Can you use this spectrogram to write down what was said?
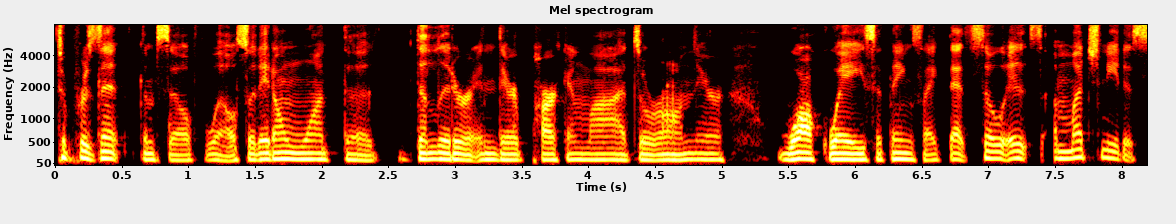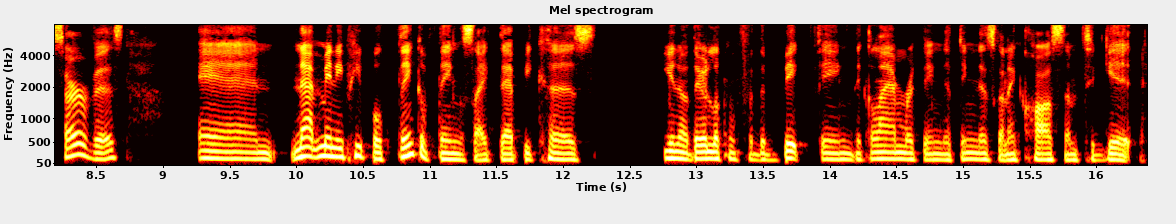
to present themselves well. So they don't want the the litter in their parking lots or on their walkways or things like that. So it's a much needed service. And not many people think of things like that because, you know, they're looking for the big thing, the glamour thing, the thing that's going to cause them to get,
